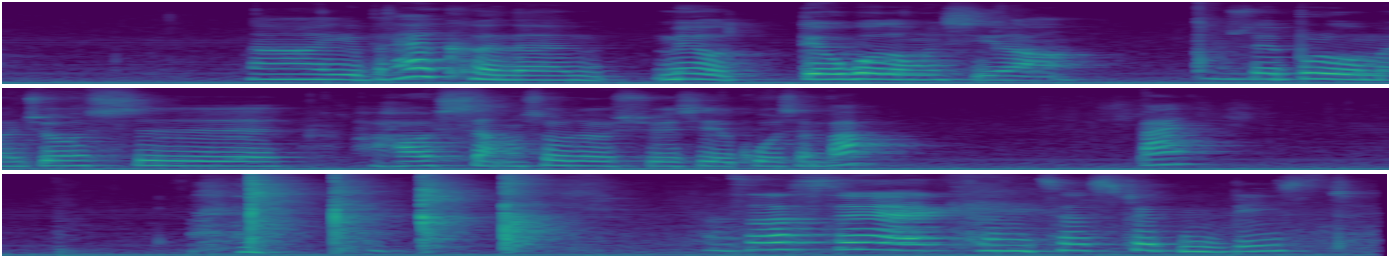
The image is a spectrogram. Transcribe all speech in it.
那也不太可能没有丢过东西啦。所以不如我们就是好好享受这个学习的过程吧。拜。Fantastic. Fantastic beast.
